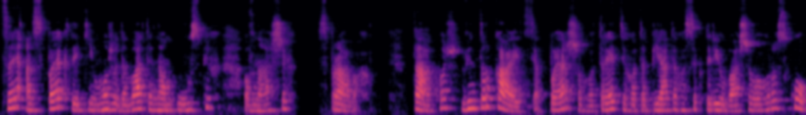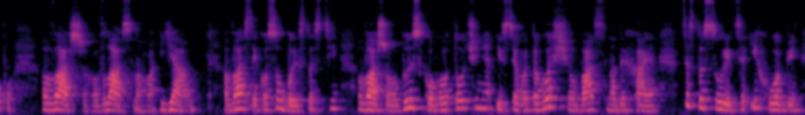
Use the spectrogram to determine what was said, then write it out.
Це аспект, який може давати нам успіх в наших справах. Також він торкається першого, третього та п'ятого секторів вашого гороскопу, вашого власного я, вас як особистості, вашого близького оточення і всього того, що вас надихає. Це стосується і хобі,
